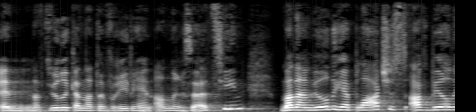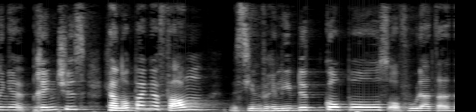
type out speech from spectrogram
en natuurlijk kan dat er voor iedereen anders uitzien, maar dan wilde jij plaatjes, afbeeldingen, printjes gaan ophangen van misschien verliefde koppels of hoe dat, dat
